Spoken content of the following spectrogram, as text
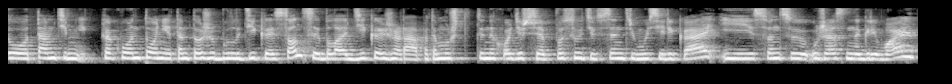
то там, тем- как у Антония, там тоже было дикое солнце и была дикая жара, потому что ты находишься, по сути, в центре материка, и солнце ужасно нагревает.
